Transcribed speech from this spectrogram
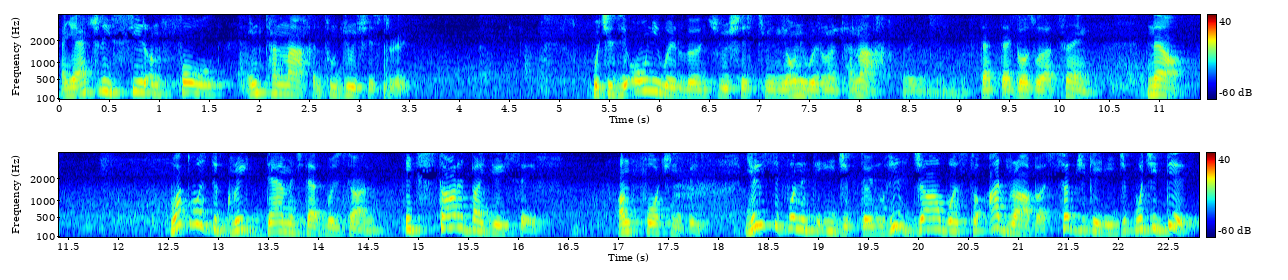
And you actually see it unfold in Tanakh and through Jewish history. Which is the only way to learn Jewish history and the only way to learn Tanakh. That, that goes without saying. Now, what was the great damage that was done? It started by Yosef, unfortunately. Yosef went into Egypt and his job was to Adraba, subjugate Egypt, which he did.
